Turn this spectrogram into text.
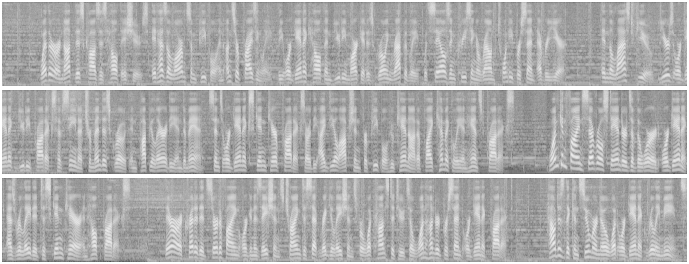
Whether or not this causes health issues, it has alarmed some people and unsurprisingly, the organic health and beauty market is growing rapidly, with sales increasing around 20% every year. In the last few years organic beauty products have seen a tremendous growth in popularity and demand, since organic skin care products are the ideal option for people who cannot apply chemically enhanced products. One can find several standards of the word organic as related to skin care and health products. There are accredited certifying organizations trying to set regulations for what constitutes a 100% organic product. How does the consumer know what organic really means?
